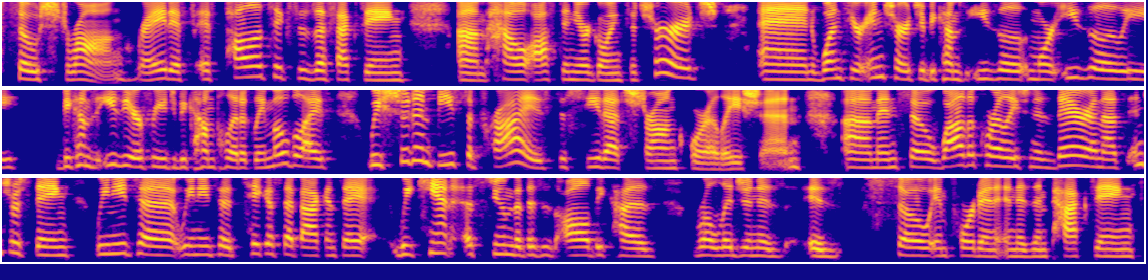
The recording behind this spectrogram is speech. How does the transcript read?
so strong, right? If if politics is affecting um, how often you're going to church, and once you're in church, it becomes easily more easily becomes easier for you to become politically mobilized, we shouldn't be surprised to see that strong correlation. Um, and so, while the correlation is there and that's interesting, we need to we need to take a step back and say we can't assume that this is all because religion is is so important and is impacting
